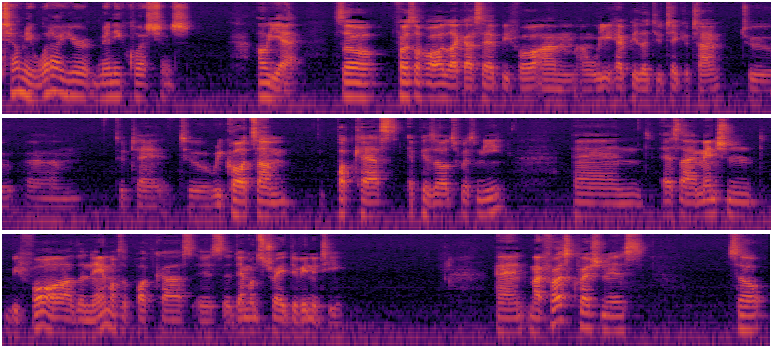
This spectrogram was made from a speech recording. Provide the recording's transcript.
tell me, what are your many questions? Oh yeah. So first of all, like I said before, I'm I'm really happy that you take your time to um, to ta- to record some podcast episodes with me. And as I mentioned before, the name of the podcast is Demonstrate Divinity. And my first question is so,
